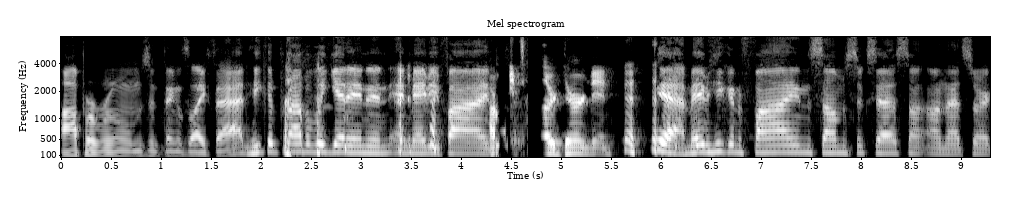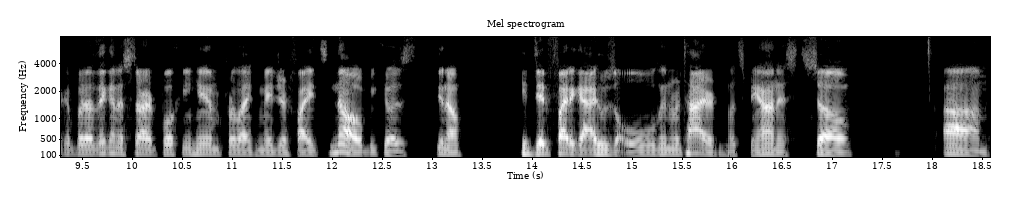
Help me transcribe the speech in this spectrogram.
opera rooms and things like that, he could probably get in and, and maybe find Tyler Durden. yeah, maybe he can find some success on, on that circuit, but are they going to start booking him for like major fights? No, because you know he did fight a guy who's old and retired. Let's be honest. So, um,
